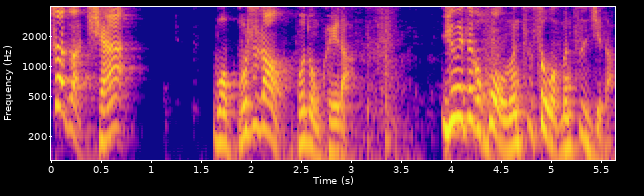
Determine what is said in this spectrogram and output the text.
这个钱我不是让胡总亏的，因为这个货我们这是我们自己的，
